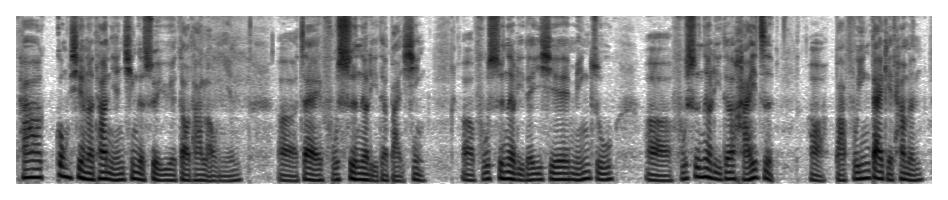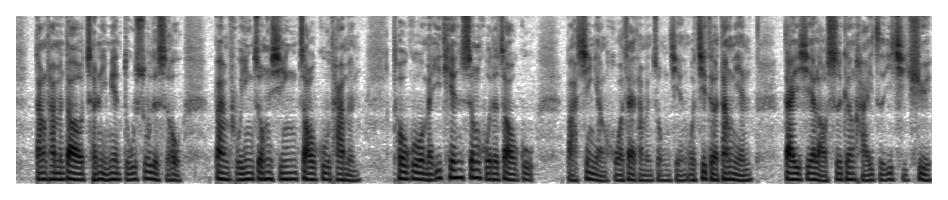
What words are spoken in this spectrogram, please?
他贡献了他年轻的岁月到他老年，呃，在服侍那里的百姓，呃，服侍那里的一些民族，呃，服侍那里的孩子，啊，把福音带给他们。当他们到城里面读书的时候，办福音中心，照顾他们，透过每一天生活的照顾，把信仰活在他们中间。我记得当年带一些老师跟孩子一起去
